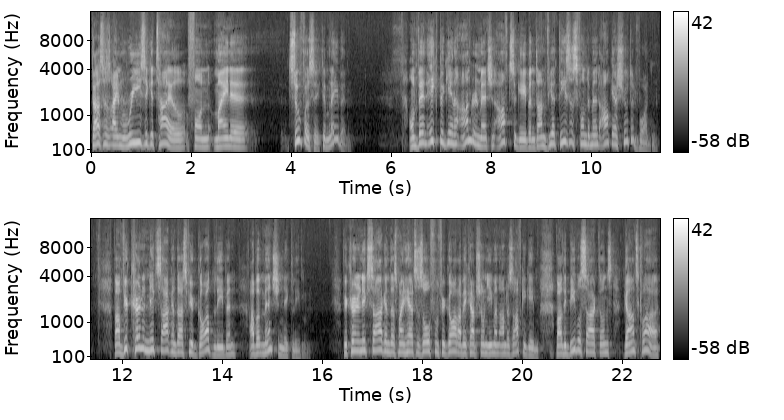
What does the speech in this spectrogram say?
Das ist ein riesiger Teil von meiner Zuversicht im Leben. Und wenn ich beginne, anderen Menschen aufzugeben, dann wird dieses Fundament auch erschüttert worden. Weil wir können nicht sagen, dass wir Gott lieben, aber Menschen nicht lieben. Wir können nicht sagen, dass mein Herz ist offen für Gott, aber ich habe schon jemand anderes aufgegeben. Weil die Bibel sagt uns ganz klar,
